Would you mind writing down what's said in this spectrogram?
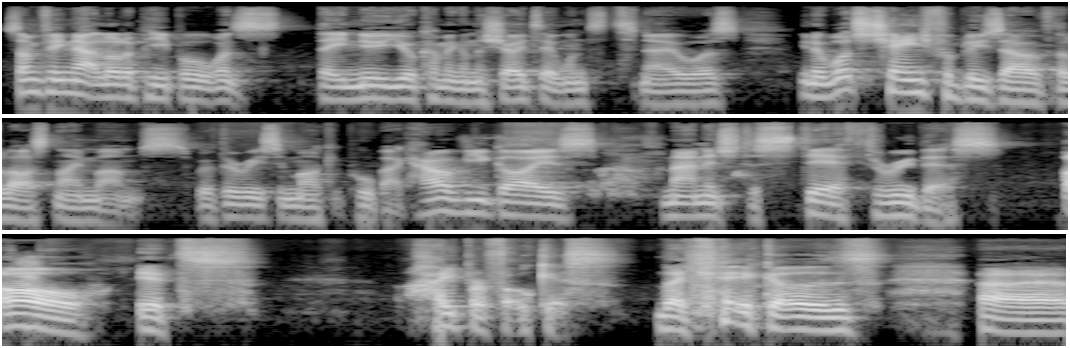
something that a lot of people once they knew you were coming on the show today wanted to know was, you know, what's changed for Bluzelle over the last nine months with the recent market pullback? How have you guys managed to steer through this? Oh, it's hyper focus. Like it goes. Uh,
